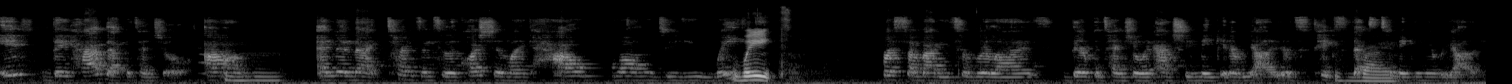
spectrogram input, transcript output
if they have that potential. Um, mm-hmm. And then that turns into the question like, how long do you wait? Wait. For somebody to realize their potential and actually make it a reality or to take steps right. to making it a reality.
